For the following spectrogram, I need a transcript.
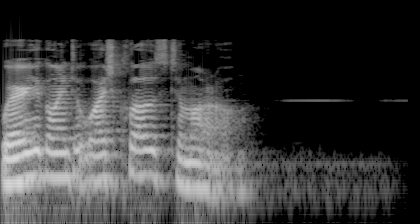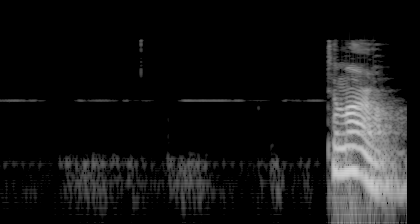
Where are you going to wash clothes tomorrow? tomorrow.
